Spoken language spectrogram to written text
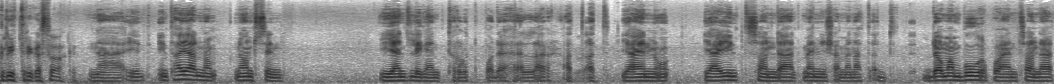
glittriga saker? Nej, inte, inte har jag någonsin egentligen trott på det heller. Att, att jag, är nog, jag är inte sån där människa men att, att då man bor på en sån där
